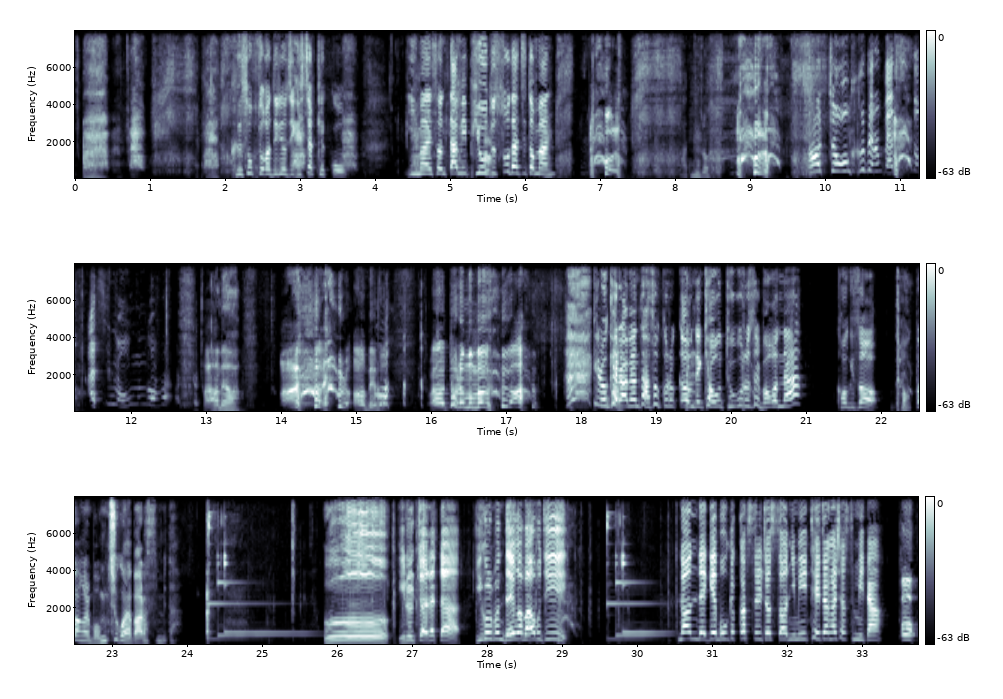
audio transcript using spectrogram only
그 속도가 느려지기 시작했고 이마에선 땀이 비오듯 쏟아지더만 아 들어 아좀 그대로 뱉어 다시 먹는 거 봐. 아 매워. 아, 아 매워. 아 더는 못 먹어. 아. 이렇게 라면 다섯 그릇 가운데 겨우 두 그릇을 먹었나? 거기서 먹방을 멈추고야 말았습니다. 우, 이럴 줄 알았다. 이걸 본 내가 바보지. 넌 내게 목욕값을 줬어 님이 퇴장하셨습니다. 어,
